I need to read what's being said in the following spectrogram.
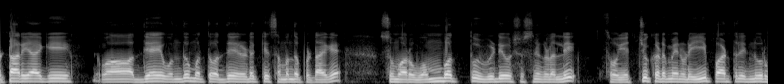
ಒಟ್ಟಾರೆಯಾಗಿ ಅಧ್ಯಾಯ ಒಂದು ಮತ್ತು ಅಧ್ಯಾಯ ಎರಡಕ್ಕೆ ಸಂಬಂಧಪಟ್ಟ ಹಾಗೆ ಸುಮಾರು ಒಂಬತ್ತು ವಿಡಿಯೋ ಸೆಷನ್ಗಳಲ್ಲಿ ಸೊ ಹೆಚ್ಚು ಕಡಿಮೆ ನೋಡಿ ಈ ಪಾಠದಲ್ಲಿ ಇನ್ನೂರ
